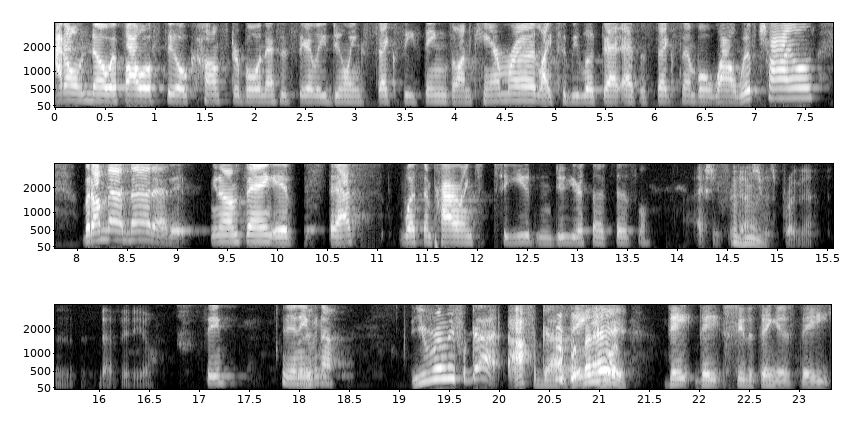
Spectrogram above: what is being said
I don't know if I will feel comfortable necessarily doing sexy things on camera, like to be looked at as a sex symbol while with child, but I'm not mad at it. You know what I'm saying? If that's what's empowering t- to you, then do your third fizzle. I actually forgot she Mhm. was pregnant in that video. See? You didn't See? even know. You really forgot. I forgot. They- but well, hey, They they see the thing is they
